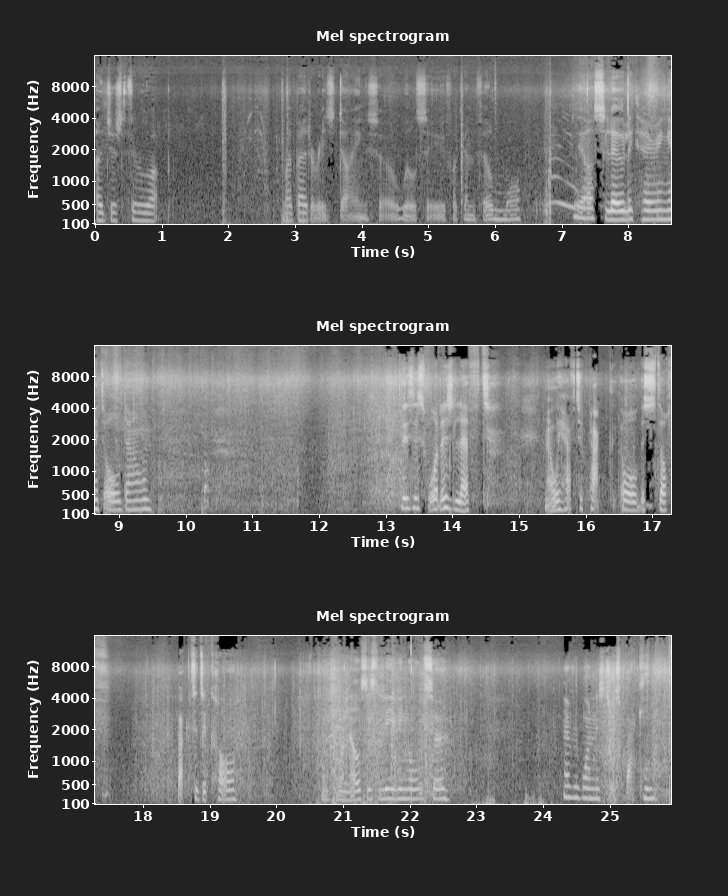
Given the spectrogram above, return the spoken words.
I just threw up. My battery's dying, so we'll see if I can film more. We are slowly tearing it all down. This is what is left. Now we have to pack all the stuff back to the car. Everyone else is leaving also. Everyone is just packing.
